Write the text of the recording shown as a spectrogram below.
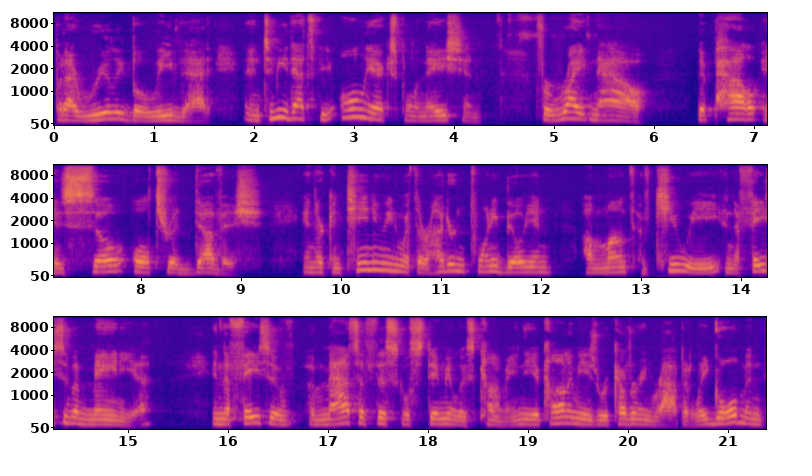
but I really believe that. And to me, that's the only explanation for right now that Powell is so ultra dovish, and they're continuing with their 120 billion a month of QE in the face of a mania, in the face of a massive fiscal stimulus coming. The economy is recovering rapidly. Goldman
